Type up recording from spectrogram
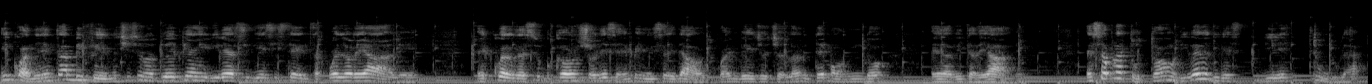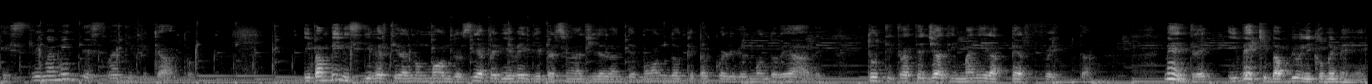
in quanto in entrambi i film ci sono due piani diversi di esistenza, quello reale e quello del subconscio ad esempio in Inside Out, qua invece c'è l'antemondo e la vita reale e soprattutto ha un livello di, le- di lettura estremamente stratificato. I bambini si divertiranno un mondo sia per gli eventi e i personaggi dell'antemondo che per quelli del mondo reale, tutti tratteggiati in maniera perfetta, mentre i vecchi babbioni come me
